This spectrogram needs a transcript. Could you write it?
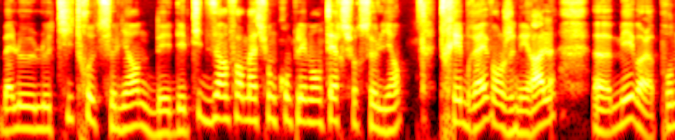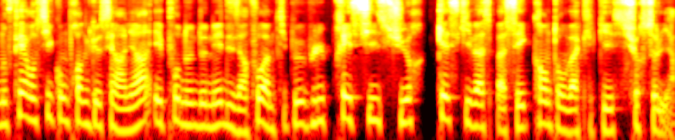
bah, le, titre de ce lien, des, des petites informations complémentaires sur ce lien, très brèves en général, euh, mais voilà, pour nous faire aussi comprendre que c'est un lien et pour nous donner des infos un petit peu plus précises sur qu'est-ce qui va se passer quand on va cliquer sur ce lien.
